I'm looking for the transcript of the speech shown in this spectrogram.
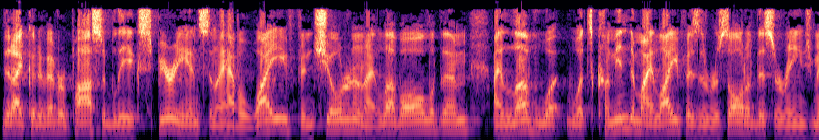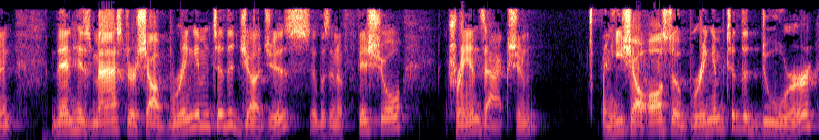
that I could have ever possibly experienced, and I have a wife and children, and I love all of them. I love what, what's come into my life as a result of this arrangement. Then his master shall bring him to the judges. It was an official transaction. And he shall also bring him to the door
